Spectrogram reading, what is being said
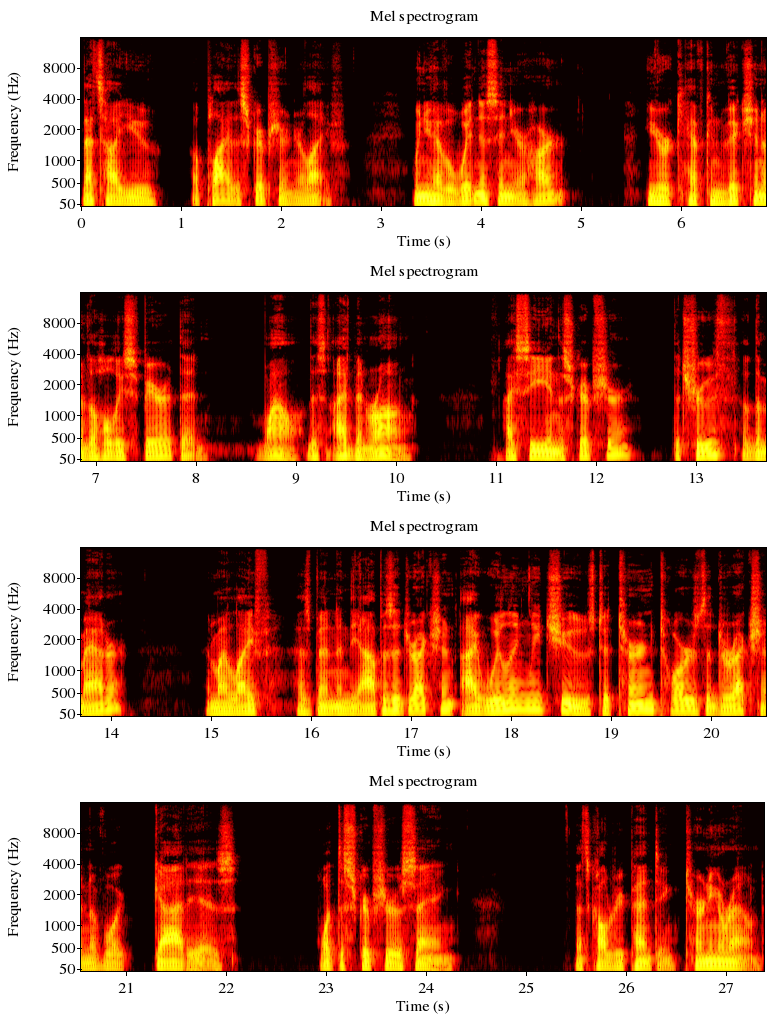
That's how you apply the scripture in your life. When you have a witness in your heart, you have conviction of the Holy Spirit that wow, this I've been wrong. I see in the scripture the truth of the matter, and my life has been in the opposite direction. I willingly choose to turn towards the direction of what God is, what the scripture is saying. That's called repenting, turning around,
